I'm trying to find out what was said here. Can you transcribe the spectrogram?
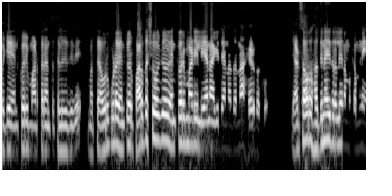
ಬಗ್ಗೆ ಎನ್ಕ್ವೈರಿ ಮಾಡ್ತಾರೆ ಅಂತ ತಿಳಿದಿದ್ದೀವಿ. ಮತ್ತು ಅವರು ಕೂಡ ಎನ್ಕ್ವೈರಿ, ಪಾರದರ್ಶಕವಾಗಿ ಎನ್ಕ್ವೈರಿ ಮಾಡಿ ಇಲ್ಲಿ ಏನಾಗಿದೆ ಅನ್ನೋದನ್ನು ಹೇಳಬೇಕು. ಎರಡು ಸಾವಿರದ ಹದಿನೈದರಲ್ಲಿ ನಮ್ಮ ಕಂಪ್ನಿ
